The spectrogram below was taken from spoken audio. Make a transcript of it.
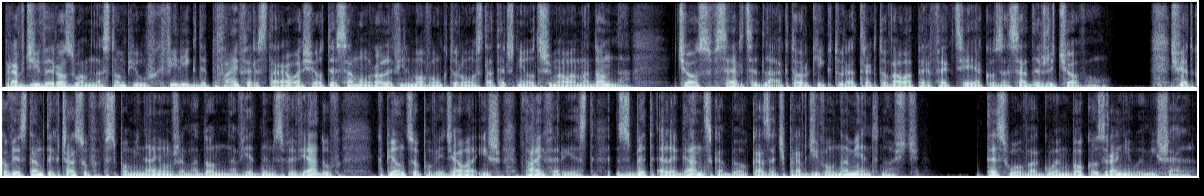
prawdziwy rozłam nastąpił w chwili, gdy Pfeiffer starała się o tę samą rolę filmową, którą ostatecznie otrzymała Madonna – Cios w serce dla aktorki, która traktowała perfekcję jako zasadę życiową. Świadkowie z tamtych czasów wspominają, że Madonna w jednym z wywiadów kpiąco powiedziała, iż Pfeiffer jest zbyt elegancka, by okazać prawdziwą namiętność. Te słowa głęboko zraniły Michelle.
